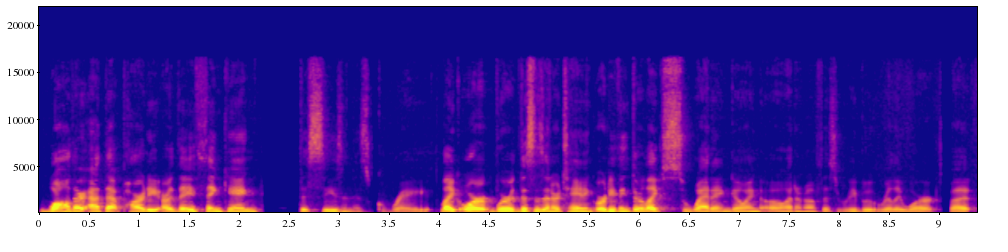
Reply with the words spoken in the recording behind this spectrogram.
while they're at that party, are they thinking this season is great? Like, or we're this is entertaining? Or do you think they're like sweating, going, oh, I don't know if this reboot really worked, but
